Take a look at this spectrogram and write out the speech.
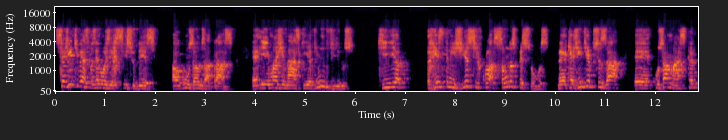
Se a gente tivesse fazendo um exercício desse, alguns anos atrás, é, e imaginasse que ia vir um vírus que ia restringir a circulação das pessoas, né, que a gente ia precisar é, usar máscara,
